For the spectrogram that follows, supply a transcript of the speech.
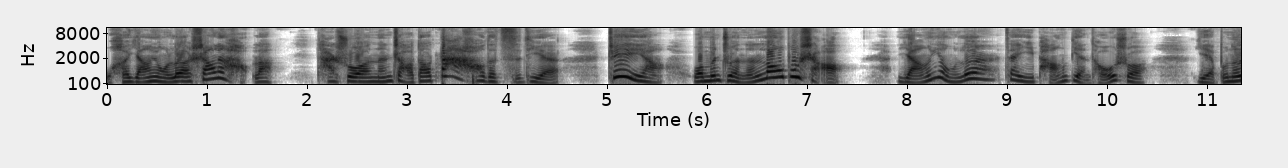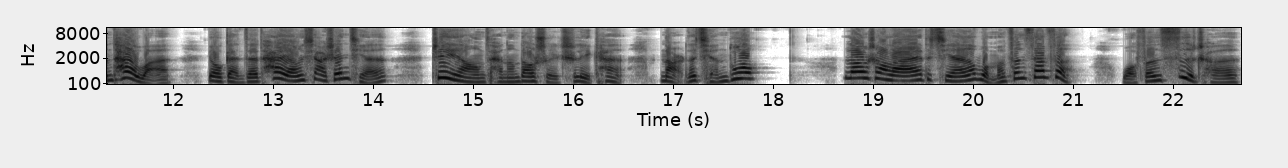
我和杨永乐商量好了，他说能找到大号的磁铁，这样我们准能捞不少。杨永乐在一旁点头说：“也不能太晚，要赶在太阳下山前，这样才能到水池里看哪儿的钱多。”捞上来的钱我们分三份，我分四成，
